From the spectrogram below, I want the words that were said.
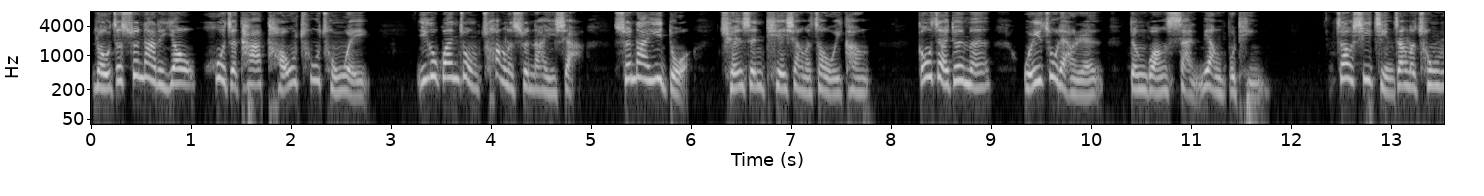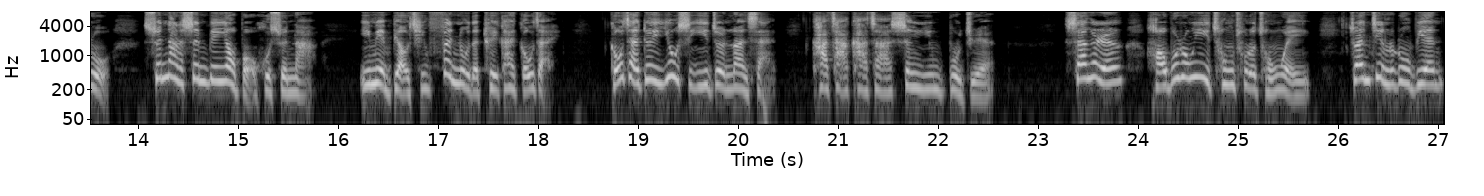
搂着孙娜的腰，护着她逃出重围。一个观众撞了孙娜一下，孙娜一躲，全身贴向了赵维康。狗仔队们围住两人，灯光闪亮不停。赵熙紧张地冲入孙娜的身边，要保护孙娜，一面表情愤怒地推开狗仔。狗仔队又是一阵乱闪，咔嚓咔嚓，声音不绝。三个人好不容易冲出了重围，钻进了路边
